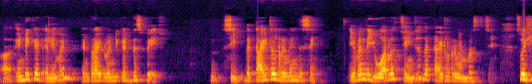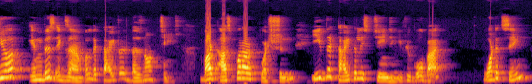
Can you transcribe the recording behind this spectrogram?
uh, indicate element and try to indicate this page. See the title remains the same. Even the url changes the title remembers the same. So here in this example the title does not change. But as per our question if the title is changing if you go back what it's saying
